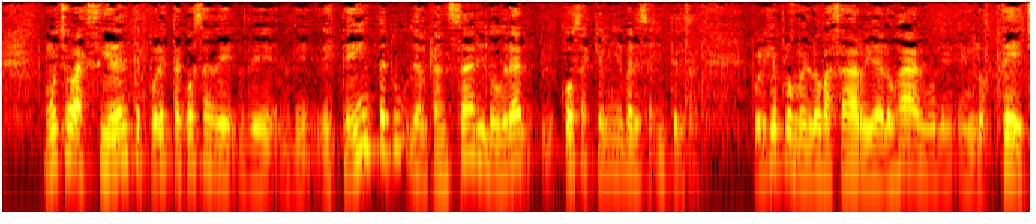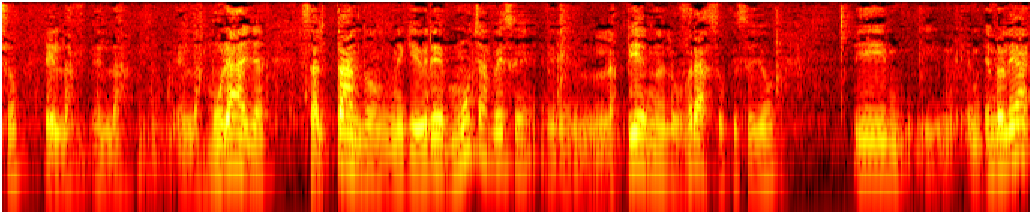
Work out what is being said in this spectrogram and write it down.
muchos accidentes por esta cosa de, de, este ímpetu de alcanzar y lograr cosas que a mí me parecen interesantes. Por ejemplo, me lo pasaba arriba de los árboles, en los techos, en las, en las, en las murallas, saltando, me quebré muchas veces eh, las piernas, los brazos, qué sé yo, y, en realidad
